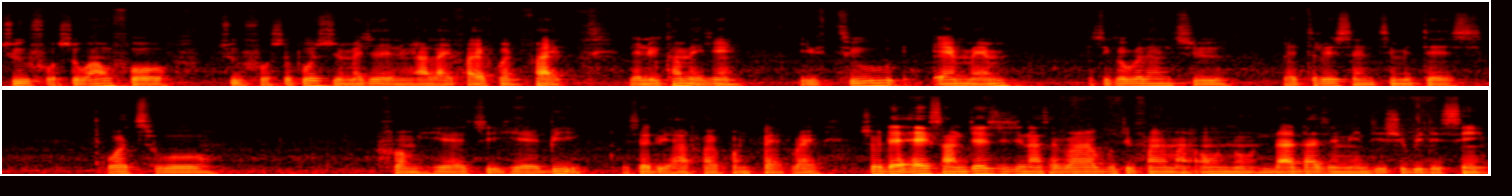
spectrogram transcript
two four. So one four two four. Suppose you measure and we have like 5.5 then we come again. If 2 mm is equivalent to the 3 centimeters what will from here to here be? We said we had 5.5 right? So the x i'm just using as a variable to find my own known that doesn't mean they should be the same.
